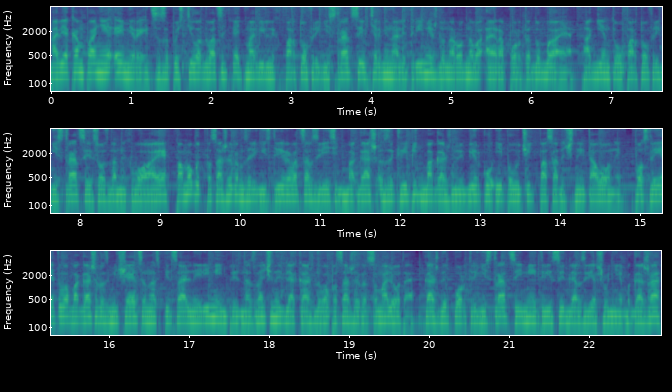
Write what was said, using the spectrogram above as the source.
Авиакомпания Emirates запустила 25 мобильных портов регистрации в терминале 3 международного аэропорта Дубая. Агенты у портов регистрации, созданных в ОАЭ, помогут пассажирам зарегистрироваться, взвесить багаж, закрепить багажную бирку и получить посадочные талоны. После этого багаж размещается на специальный ремень, предназначенный для каждого пассажира самолета. Каждый порт регистрации имеет весы для взвешивания багажа,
